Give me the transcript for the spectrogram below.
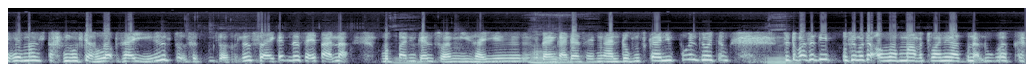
memang tanggungjawab saya untuk, se- untuk selesaikan dan saya tak nak bebankan suami saya. Oh. dan keadaan saya mengandung sekarang ni pun so macam Ya. saya terpaksa tipu saya macam Allah mak macam mana aku nak luahkan?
